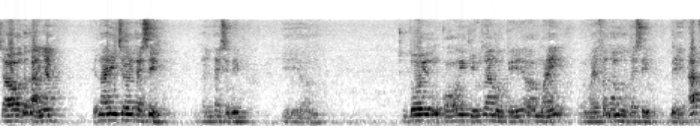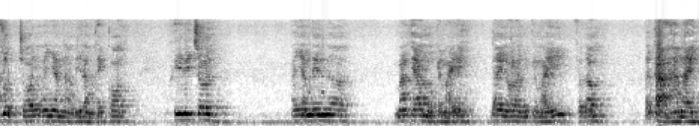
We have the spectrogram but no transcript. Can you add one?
chào tất cả anh em. Hiện nay đi chơi tài xỉu đánh tài xỉu bịp. Thì uh, chúng tôi cũng có nghiên cứu ra một cái ờ, máy máy phân âm hột tài xỉu để áp dụng cho những anh em nào đi làm tay con. Khi đi chơi anh em nên uh, mang theo một cái máy này. Đây nó là những cái máy phân âm tất cả hàng này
